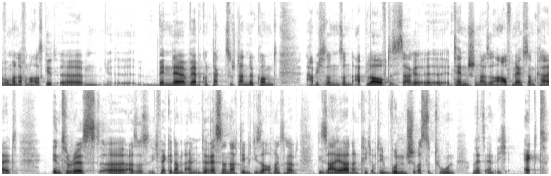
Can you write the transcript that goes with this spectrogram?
wo man davon ausgeht, ähm, äh, wenn der Werbekontakt zustande kommt, habe ich so einen, so einen Ablauf, dass ich sage, äh, Attention, also Aufmerksamkeit, Interest, äh, also ich wecke damit ein Interesse, nachdem ich diese Aufmerksamkeit habe, Desire, dann kriege ich auch den Wunsch, was zu tun und letztendlich Act.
